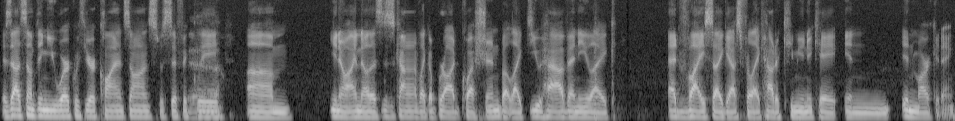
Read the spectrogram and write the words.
is that something you work with your clients on specifically? Um, you know, I know this, this is kind of like a broad question, but like, do you have any like advice, I guess, for like how to communicate in in marketing?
